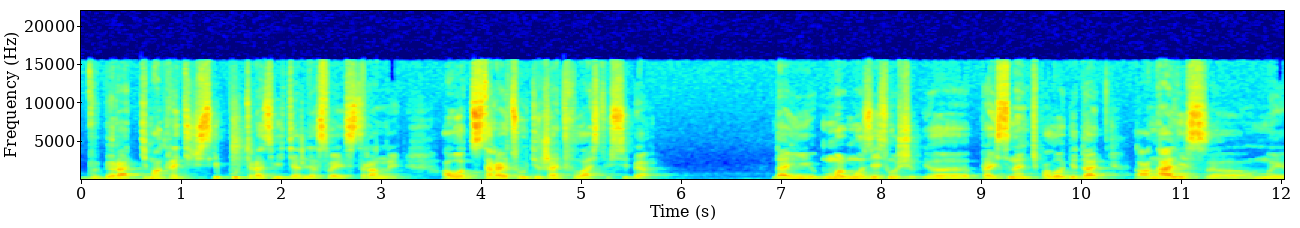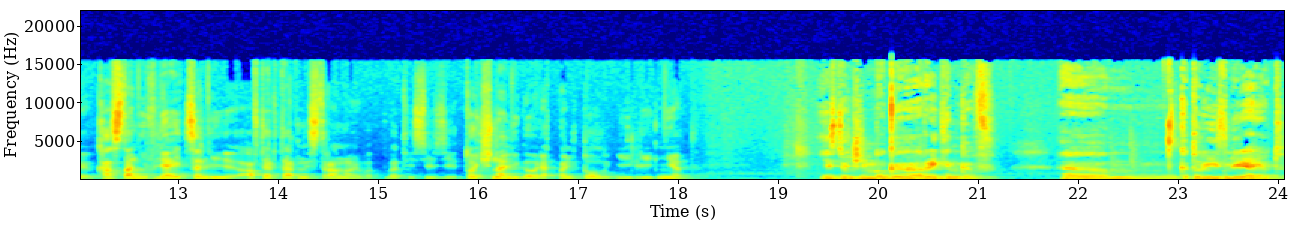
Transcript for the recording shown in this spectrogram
выбирать демократический путь развития для своей страны, а вот стараются удержать власть у себя. Да, и мы здесь можем э, провести на типологию, дать анализ, э, мы, Казахстан является ли авторитарной страной вот в этой связи? Точно ли говорят политологи или нет? Есть очень много рейтингов, э, которые измеряют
